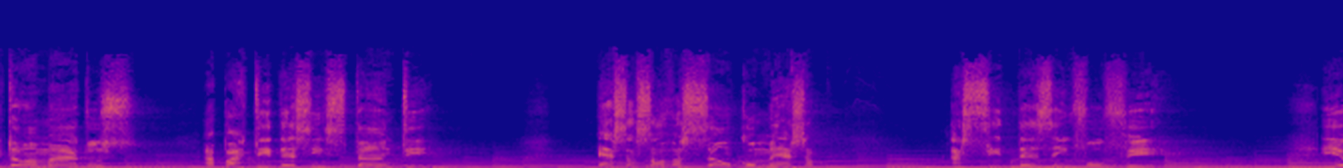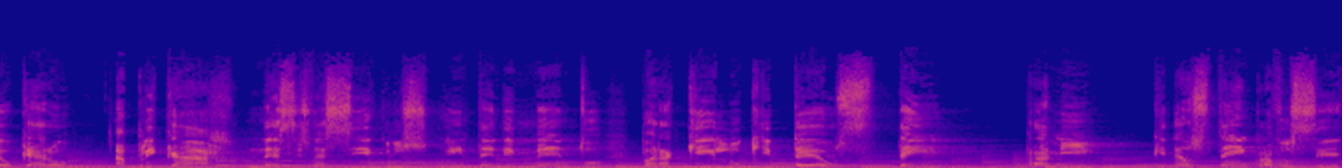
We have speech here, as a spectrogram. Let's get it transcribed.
Então, amados, a partir desse instante, essa salvação começa a se desenvolver. E eu quero aplicar nesses versículos o entendimento para aquilo que Deus tem para mim, o que Deus tem para você,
